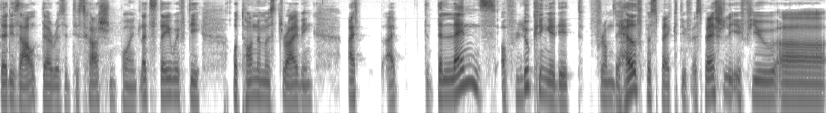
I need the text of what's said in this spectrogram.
that is out there as a discussion point, let's stay with the autonomous driving. I, I, the lens of looking at it from the health perspective, especially if you uh,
